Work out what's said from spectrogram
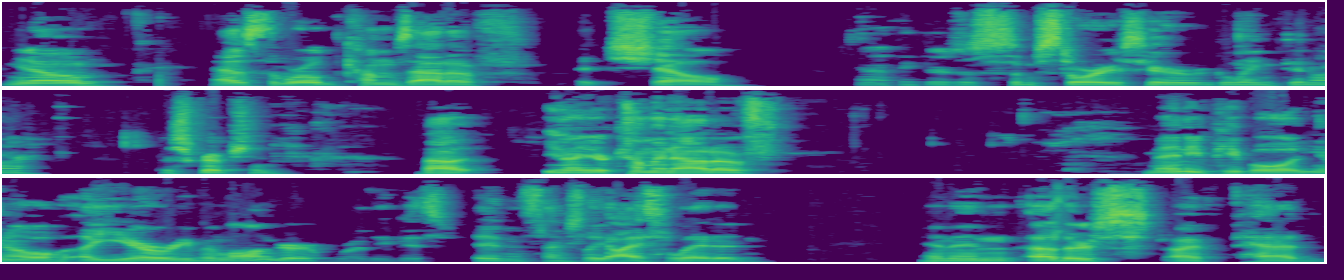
You know, as the world comes out of its shell, and I think there's some stories here linked in our description about, you know, you're coming out of many people, you know, a year or even longer where they've just been essentially isolated. And then others, I've had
